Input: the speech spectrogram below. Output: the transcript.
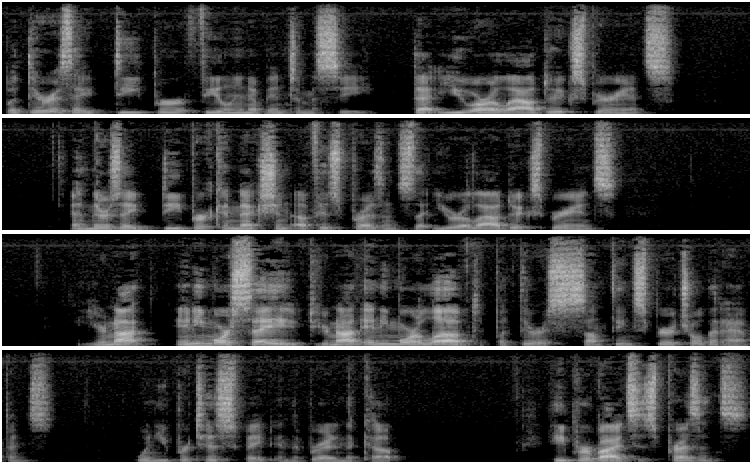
But there is a deeper feeling of intimacy that you are allowed to experience. And there's a deeper connection of His presence that you are allowed to experience. You're not any more saved, you're not any more loved, but there is something spiritual that happens when you participate in the bread and the cup. He provides His presence,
